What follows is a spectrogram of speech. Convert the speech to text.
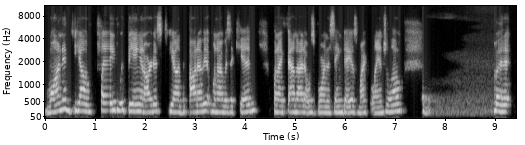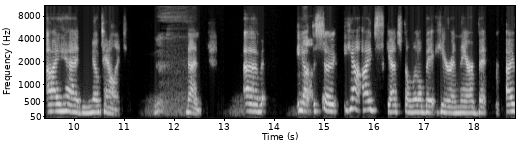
wanted, you know, played with being an artist, you know, the thought of it when I was a kid, when I found out I was born the same day as Michelangelo. But I had no talent, none. Um, yeah, so yeah, I'd sketched a little bit here and there, but I,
